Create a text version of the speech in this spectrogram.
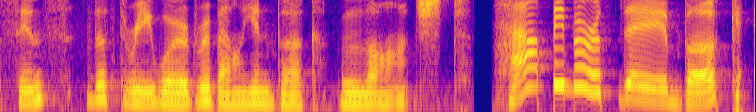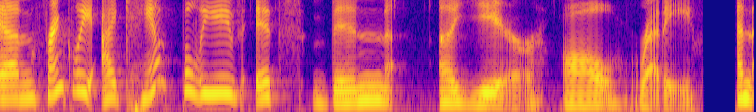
since the Three Word Rebellion book launched. Happy birthday, book! And frankly, I can't believe it's been a year already. And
